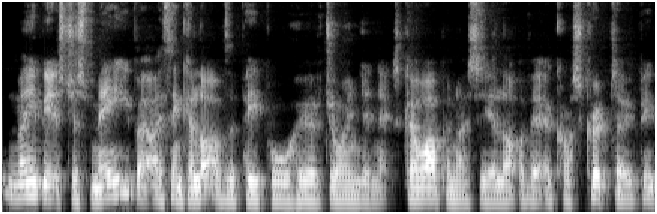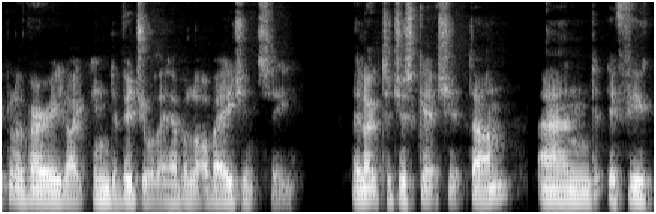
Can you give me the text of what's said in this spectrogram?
maybe it's just me, but I think a lot of the people who have joined Index Co-op, and I see a lot of it across crypto, people are very like individual. They have a lot of agency. They like to just get shit done. And if you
